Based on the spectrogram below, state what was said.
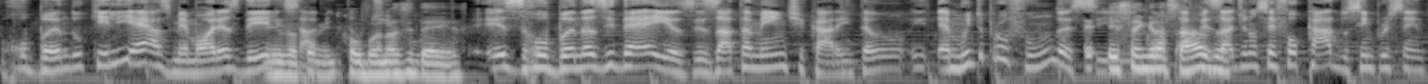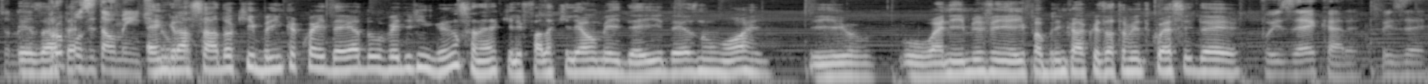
Roubando o que ele é, as memórias dele, sabe? Exatamente, Então, roubando as tipo, ideias. Ex roubando as ideias, exatamente, cara. Então, é muito profundo esse. Isso é engraçado. Apesar de não ser focado 100%, né? Exato. Propositalmente. É não engraçado que brinca com a ideia do V de Vingança, né? Que ele fala que ele é uma ideia e ideias não morrem. E o, o anime vem aí pra brincar com exatamente com essa ideia. Pois é, cara, pois é.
